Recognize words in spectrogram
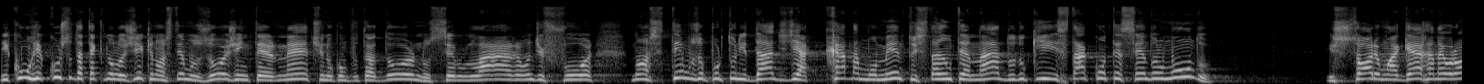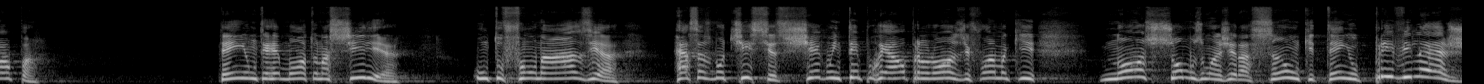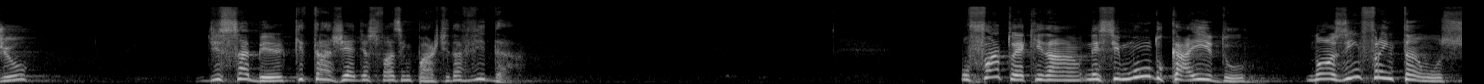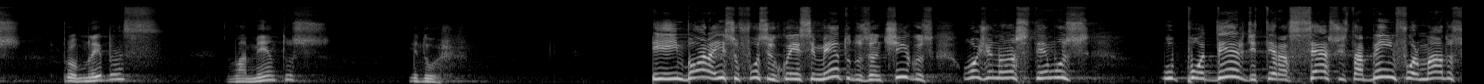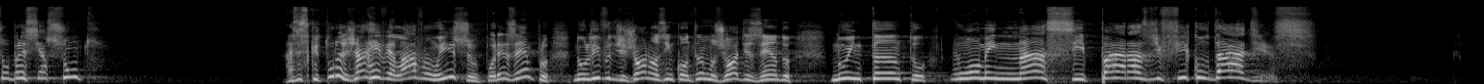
e com o recurso da tecnologia que nós temos hoje, internet, no computador, no celular, onde for, nós temos oportunidade de a cada momento estar antenado do que está acontecendo no mundo. História, uma guerra na Europa. Tem um terremoto na Síria, um tufão na Ásia. Essas notícias chegam em tempo real para nós, de forma que nós somos uma geração que tem o privilégio de saber que tragédias fazem parte da vida. O fato é que na, nesse mundo caído, nós enfrentamos problemas, lamentos e dor. E embora isso fosse o conhecimento dos antigos, hoje nós temos o poder de ter acesso estar bem informado sobre esse assunto. As Escrituras já revelavam isso. Por exemplo, no livro de Jó, nós encontramos Jó dizendo: No entanto, o homem nasce para as dificuldades.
